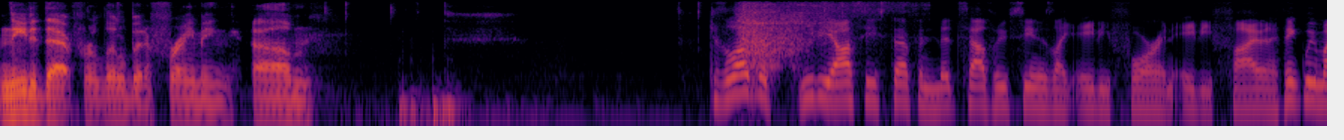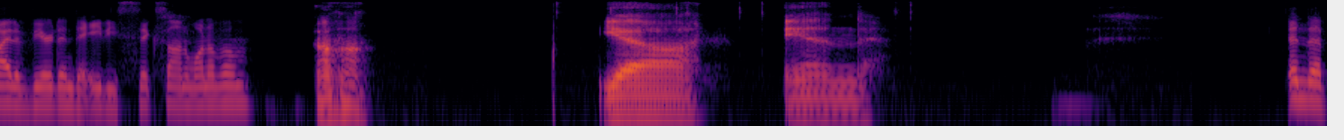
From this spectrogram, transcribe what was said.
Needed that for a little bit of framing. Um, Because a lot of the DiBiase stuff in Mid South we've seen is like 84 and 85, and I think we might have veered into 86 on one of them. uh huh. Yeah, and And the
